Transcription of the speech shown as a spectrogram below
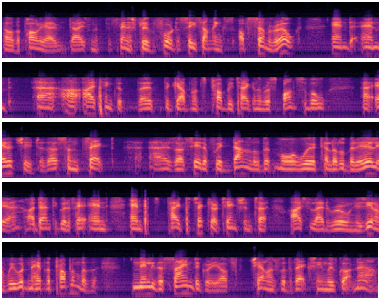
or the polio days and the Spanish flu before to see something of similar ilk. And and uh, I think that the, the government's probably taken the responsible uh, attitude to this. In fact, as I said, if we'd done a little bit more work a little bit earlier, I don't think we'd have had, and and paid particular attention to isolated rural New Zealand, we wouldn't have the problem with nearly the same degree of challenge with the vaccine we've got now.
